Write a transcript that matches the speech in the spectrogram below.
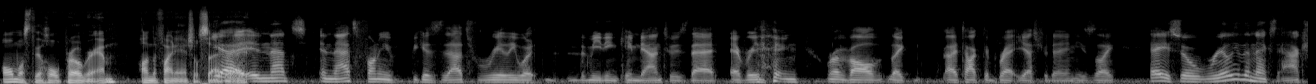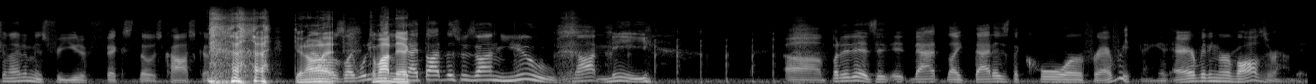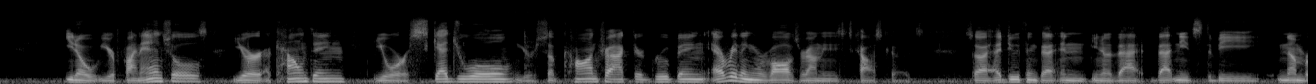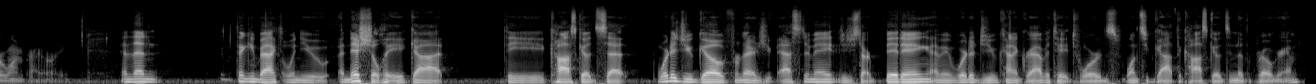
almost the whole program on the financial side. yeah right? and that's and that's funny because that's really what the meeting came down to is that everything revolved like i talked to brett yesterday and he's like hey so really the next action item is for you to fix those cost codes Get And on I it. was like, "What do Come you on, mean? Nick. I thought this was on you, not me." uh, but it is. It, it that like that is the core for everything. It, everything revolves around it. You know, your financials, your accounting, your schedule, your subcontractor grouping. Everything revolves around these cost codes. So I, I do think that, in you know, that that needs to be number one priority. And then thinking back when you initially got the cost code set, where did you go from there? Did you estimate? Did you start bidding? I mean, where did you kind of gravitate towards once you got the cost codes into the program?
